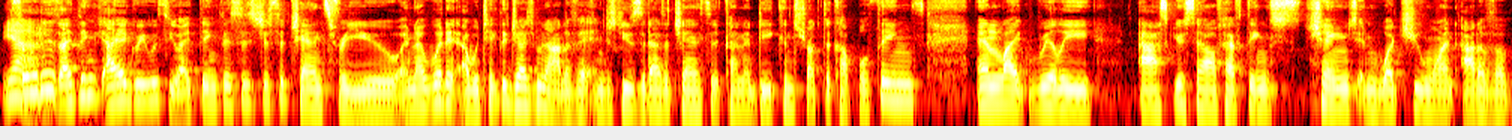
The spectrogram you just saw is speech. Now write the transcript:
Yeah. So it is. I think I agree with you. I think this is just a chance for you, and I wouldn't. I would take the judgment out of it and just use it as a chance to kind of deconstruct a couple things, and like really ask yourself: Have things changed in what you want out of a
